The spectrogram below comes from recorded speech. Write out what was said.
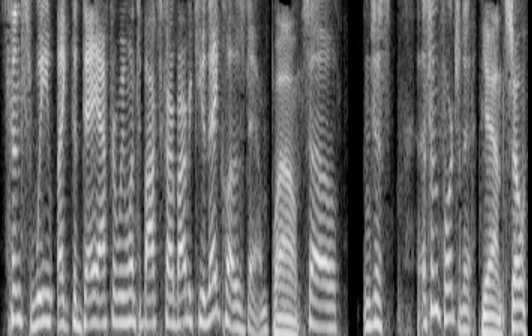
since we like the day after we went to Boxcar Barbecue, they closed down." Wow. So I'm just that's unfortunate. Yeah. So,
